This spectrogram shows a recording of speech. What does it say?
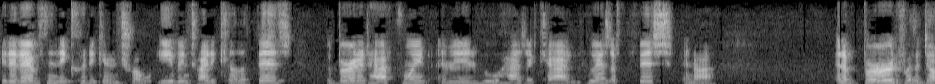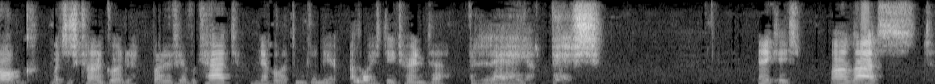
They did everything they could to get in trouble. Even tried to kill the fish. The bird at half point. I mean, who has a cat? Who has a fish and a and a bird with a dog, which is kind of good. But if you have a cat, never let them go near. Otherwise, they turn into fillet of fish. In any case, our last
